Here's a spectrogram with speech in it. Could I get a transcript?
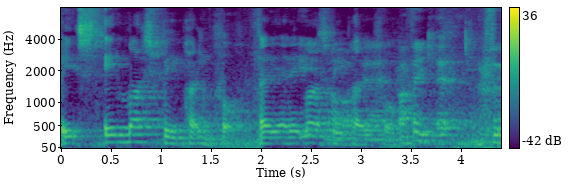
it's it must be painful, and, and it must be hard, yeah. painful. I think uh, for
